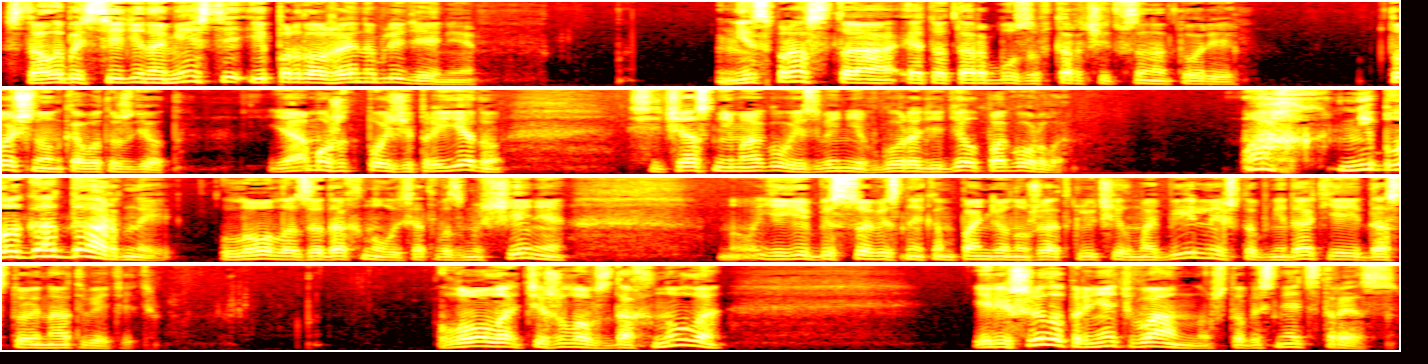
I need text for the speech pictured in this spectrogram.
стало быть, сиди на месте и продолжай наблюдение. Неспроста этот Арбузов торчит в санатории. Точно он кого-то ждет. Я, может, позже приеду. Сейчас не могу, извини, в городе дел по горло. «Ах, неблагодарный!» Лола задохнулась от возмущения, но ее бессовестный компаньон уже отключил мобильный, чтобы не дать ей достойно ответить. Лола тяжело вздохнула и решила принять ванну, чтобы снять стресс.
